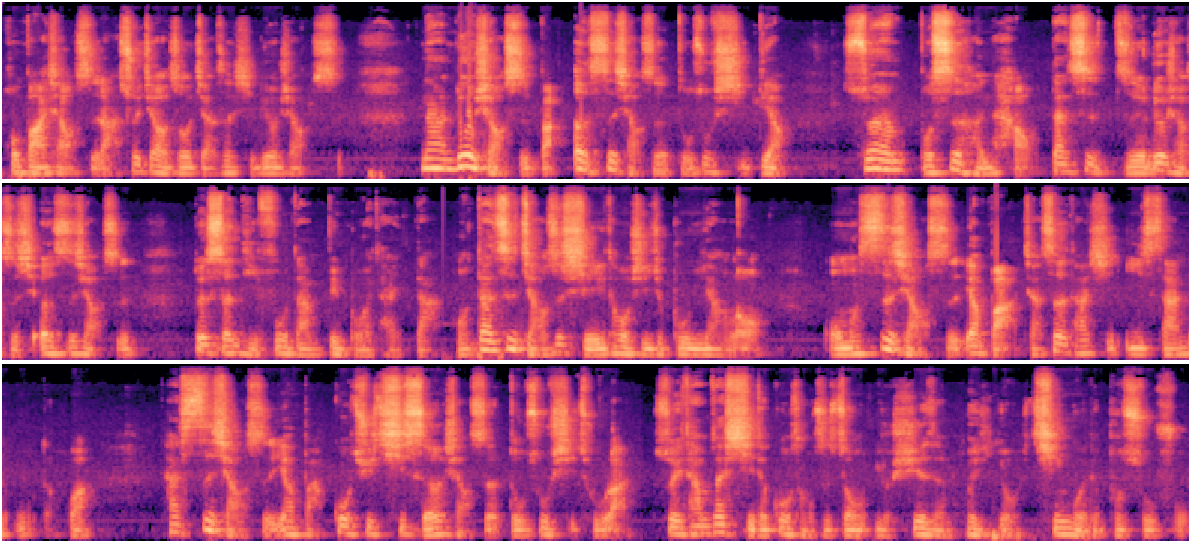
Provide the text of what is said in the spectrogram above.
或八小时啦，睡觉的时候假设洗六小时，那六小时把二十四小时的毒素洗掉，虽然不是很好，但是只有六小时洗二十四小时，对身体负担并不会太大。哦，但是假如是血液透析就不一样喽，我们四小时要把，假设他洗一三五的话。他四小时要把过去七十二小时的毒素洗出来，所以他们在洗的过程之中，有些人会有轻微的不舒服，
